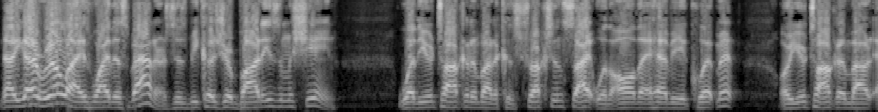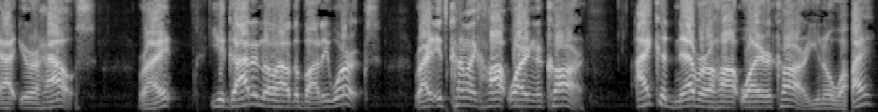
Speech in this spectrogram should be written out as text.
Now you got to realize why this matters is because your body is a machine. Whether you're talking about a construction site with all the heavy equipment, or you're talking about at your house, right? You got to know how the body works, right? It's kind of like hot wiring a car. I could never hot wire a car. You know why?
